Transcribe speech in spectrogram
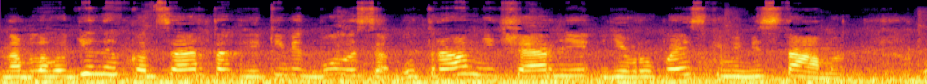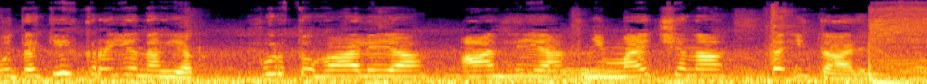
на благодійних концертах, які відбулися у травні-червні європейськими містами у таких країнах, як Португалія, Англія, Німеччина та Італія.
